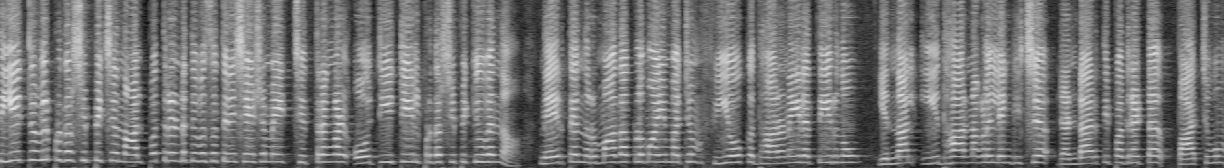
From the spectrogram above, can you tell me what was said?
തിയേറ്ററിൽ പ്രദർശിപ്പിച്ച് നാൽപ്പത്തിരണ്ട് ദിവസത്തിന് ശേഷമേ ചിത്രങ്ങൾ ഒ ടി ടിയിൽ പ്രദർശിപ്പിക്കൂവെന്ന് നേരത്തെ നിർമ്മാതാക്കളുമായും മറ്റും ഫിയോക്ക് ധാരണയിലെത്തിയിരുന്നു. എന്നാൽ ഈ ധാരണകളിൽ ലംഘിച്ച് രണ്ടായിരത്തി പതിനെട്ട് പാച്ചവും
